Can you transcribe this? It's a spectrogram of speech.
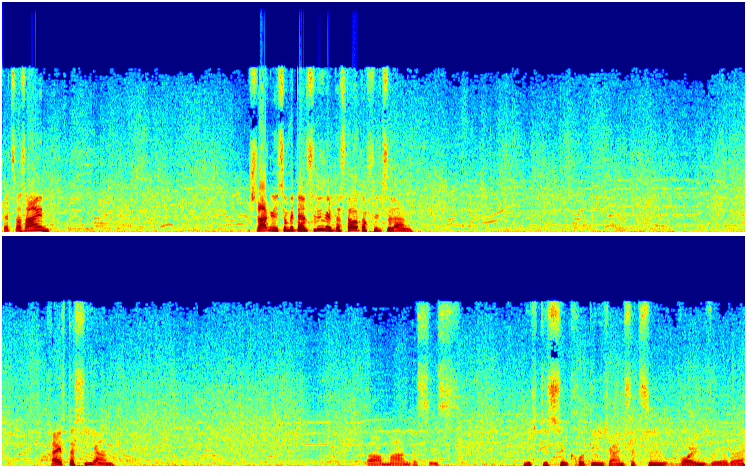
Setz was ein! Schlag nicht so mit deinen Flügeln, das dauert doch viel zu lang. Greif das Vieh an. Oh Mann, das ist nicht die Synchro, die ich einsetzen wollen würde.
